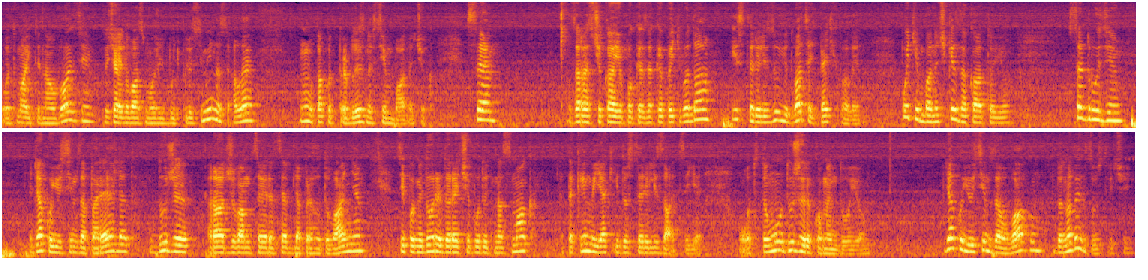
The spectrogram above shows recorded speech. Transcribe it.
От майте на увазі. Звичайно, у вас може бути плюс-мінус, але ну, так от приблизно 7 баночок. Все. Зараз чекаю, поки закипить вода, і стерилізую 25 хвилин. Потім баночки закатую. Все, друзі. Дякую всім за перегляд. Дуже раджу вам цей рецепт для приготування. Ці помідори, до речі, будуть на смак такими, як і до стерилізації. От, тому дуже рекомендую. Дякую всім за увагу. До нових зустрічей!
